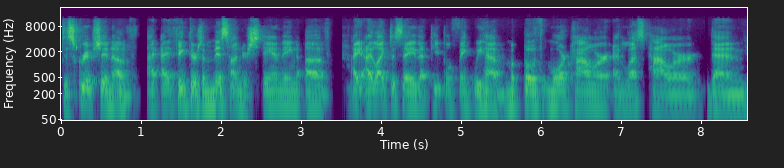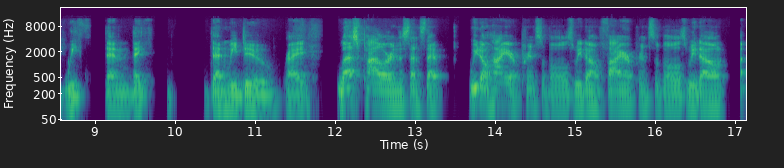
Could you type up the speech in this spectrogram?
description of I, I, think there's a misunderstanding of I, I, like to say that people think we have m- both more power and less power than we than they than we do right? Less power in the sense that we don't hire principals we don't fire principals we don't uh,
